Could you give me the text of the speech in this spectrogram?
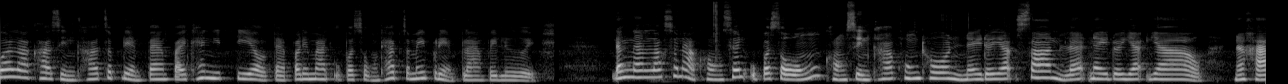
ว่าราคาสินค้าจะเปลี่ยนแปลงไปแค่นิดเดียว แต่ปริมาณอุปสงค์แทบจะไม่เปลี่ยนแปลงไปเลย ดังนั้นลักษณะของเส้นอุปสงค์ของสินค้าคงทนในระยะสั้นและในระยะยาวนะคะ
